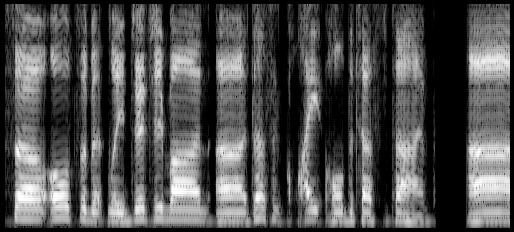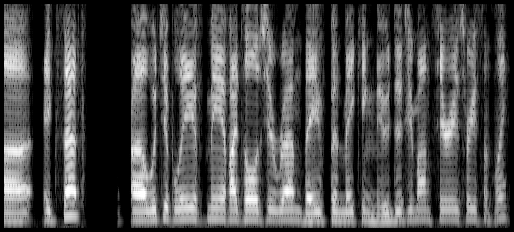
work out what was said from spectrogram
so ultimately, Digimon uh doesn't quite hold the test of time. Uh, except, uh, would you believe me if I told you, Rem, they've been making new Digimon series recently?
